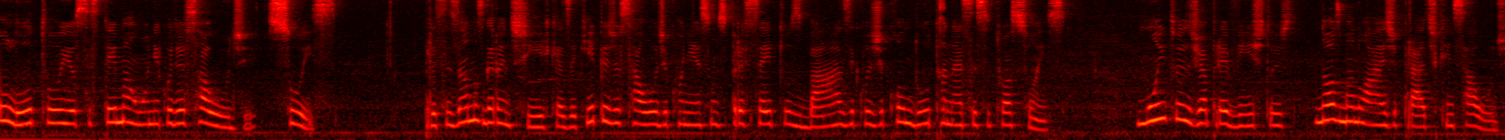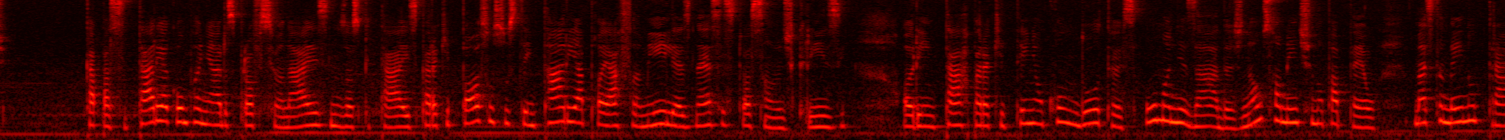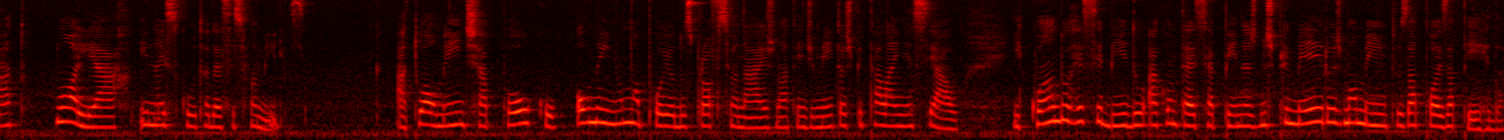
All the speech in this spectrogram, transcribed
O luto e o Sistema Único de Saúde, SUS. Precisamos garantir que as equipes de saúde conheçam os preceitos básicos de conduta nessas situações, muitos já previstos nos manuais de prática em saúde. Capacitar e acompanhar os profissionais nos hospitais para que possam sustentar e apoiar famílias nessa situação de crise, orientar para que tenham condutas humanizadas não somente no papel, mas também no trato, no olhar e na escuta dessas famílias. Atualmente, há pouco ou nenhum apoio dos profissionais no atendimento hospitalar inicial, e quando recebido, acontece apenas nos primeiros momentos após a perda.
